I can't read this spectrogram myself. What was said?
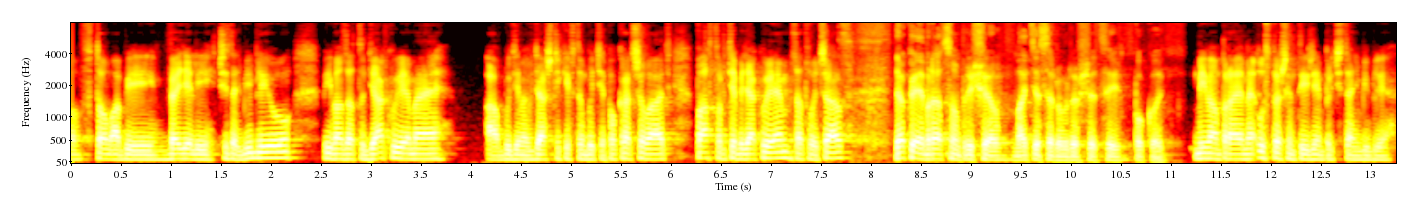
v tom, aby vedeli čítať Bibliu. My vám za to ďakujeme a budeme vďační, keď v tom budete pokračovať. Pastor, tebe ďakujem za tvoj čas. Ďakujem, rád som prišiel. Majte sa dobre všetci. Pokoj. My vám prajeme úspešný týždeň pri čítaní Biblie.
